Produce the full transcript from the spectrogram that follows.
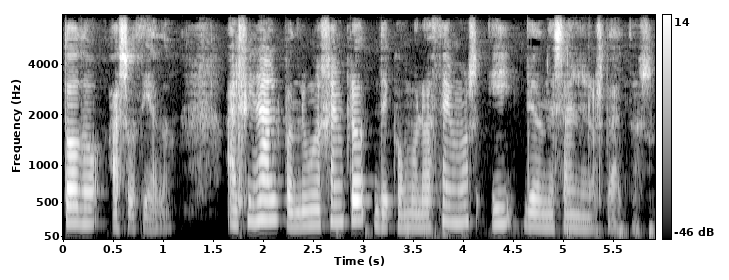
todo asociado. Al final pondré un ejemplo de cómo lo hacemos y de dónde salen los datos.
